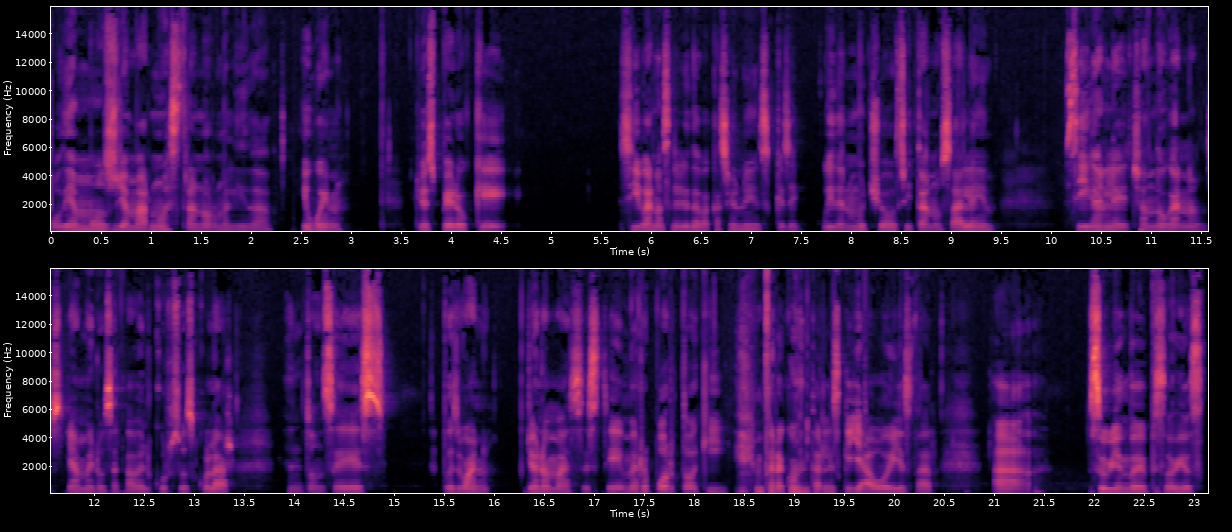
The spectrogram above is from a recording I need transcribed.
podíamos llamar nuestra normalidad. Y bueno, yo espero que si van a salir de vacaciones, que se cuiden mucho, si tan no salen, síganle echando ganas, ya me los acaba el curso escolar. Entonces, pues bueno, yo nomás este, me reporto aquí para comentarles que ya voy a estar uh, subiendo episodios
